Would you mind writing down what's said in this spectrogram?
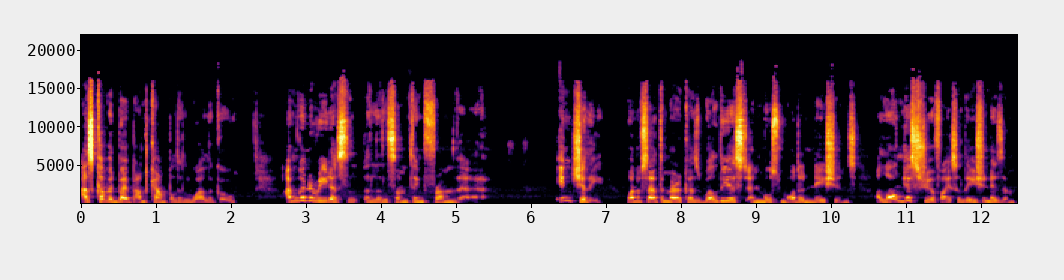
as covered by Bandcamp a little while ago. I'm going to read us a little something from there. In Chile, one of South America's wealthiest and most modern nations, a long history of isolationism,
